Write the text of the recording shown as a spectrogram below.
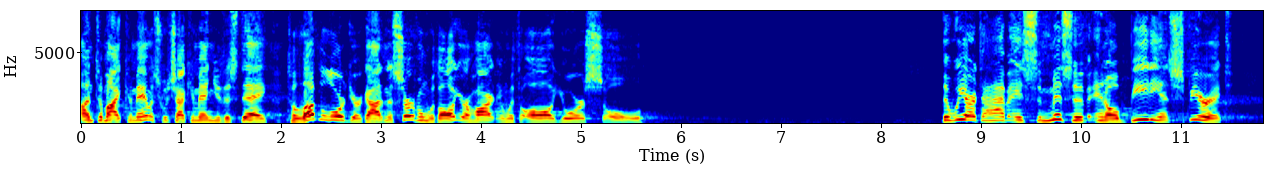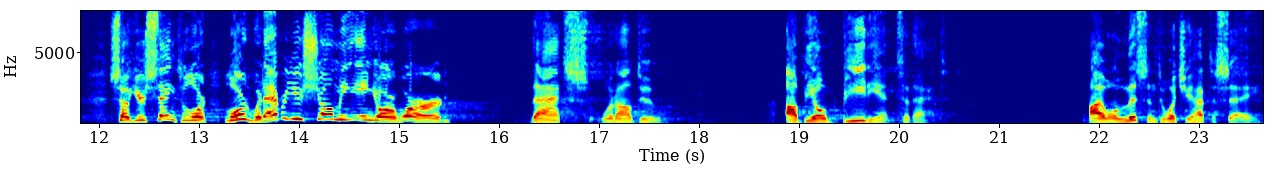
unto my commandments, which I command you this day, to love the Lord your God and to serve Him with all your heart and with all your soul. That we are to have a submissive and obedient spirit. So you're saying to the Lord, Lord, whatever you show me in your word, that's what I'll do. I'll be obedient to that. I will listen to what you have to say.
